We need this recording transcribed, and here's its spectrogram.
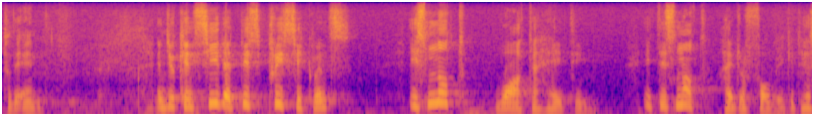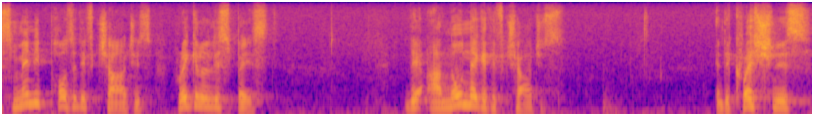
to the end. And you can see that this pre-sequence is not water hating. It is not hydrophobic. It has many positive charges, regularly spaced. There are no negative charges. And the question is,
